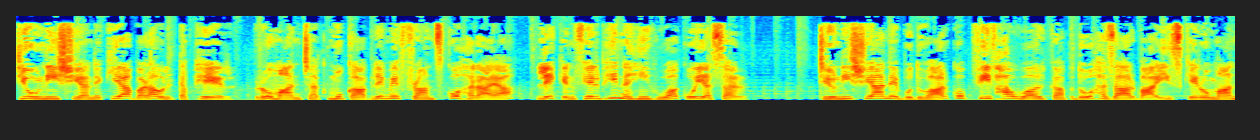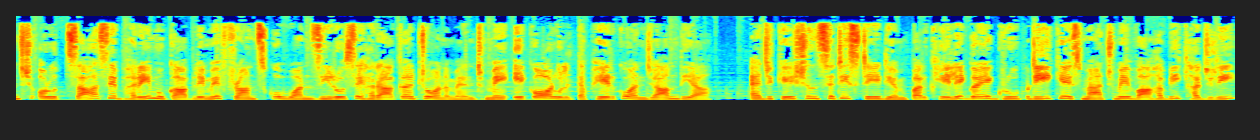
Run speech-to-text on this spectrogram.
ट्यूनिशिया ने किया बड़ा उल्टाफेर रोमांचक मुकाबले में फ्रांस को हराया, लेकिन फिर भी नहीं हुआ कोई असर। ट्यूनिशिया ने बुधवार को फीफा वर्ल्ड कप 2022 के रोमांच और उत्साह से भरे मुकाबले में फ्रांस को 1-0 से हराकर टूर्नामेंट में एक और उल्टाफेर को अंजाम दिया। एजुकेशन सिटी स्टेडियम पर खेले गए ग्रुप डी के इस मैच में वाहबी खजरी,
